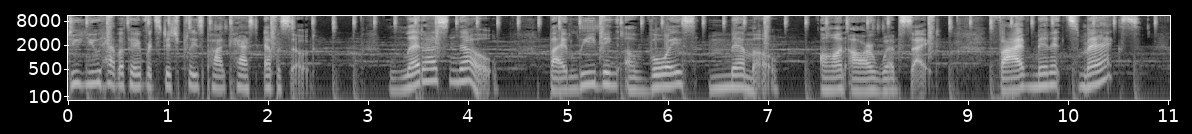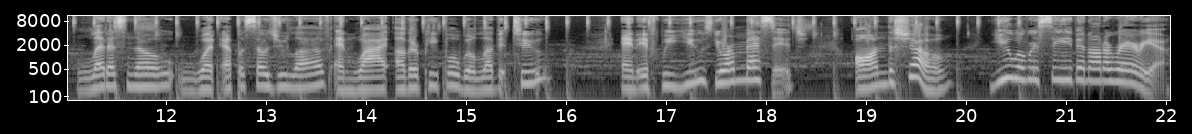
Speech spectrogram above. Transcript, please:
Do you have a favorite Stitch Please podcast episode? Let us know by leaving a voice memo on our website. Five minutes max. Let us know what episode you love and why other people will love it too. And if we use your message on the show, you will receive an honoraria.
